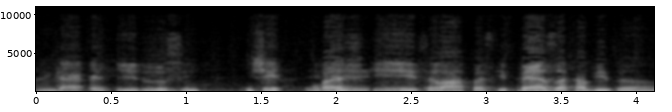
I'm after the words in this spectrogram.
encardidos, assim. E parece que, sei lá, parece que pesa a camisa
